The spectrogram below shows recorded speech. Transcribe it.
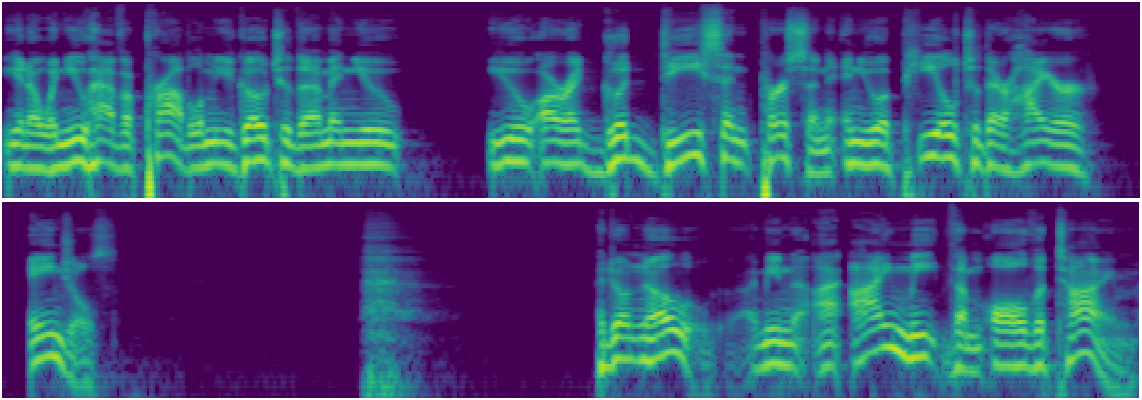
you know, when you have a problem, you go to them and you you are a good decent person and you appeal to their higher angels. I don't know. I mean, I, I meet them all the time.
